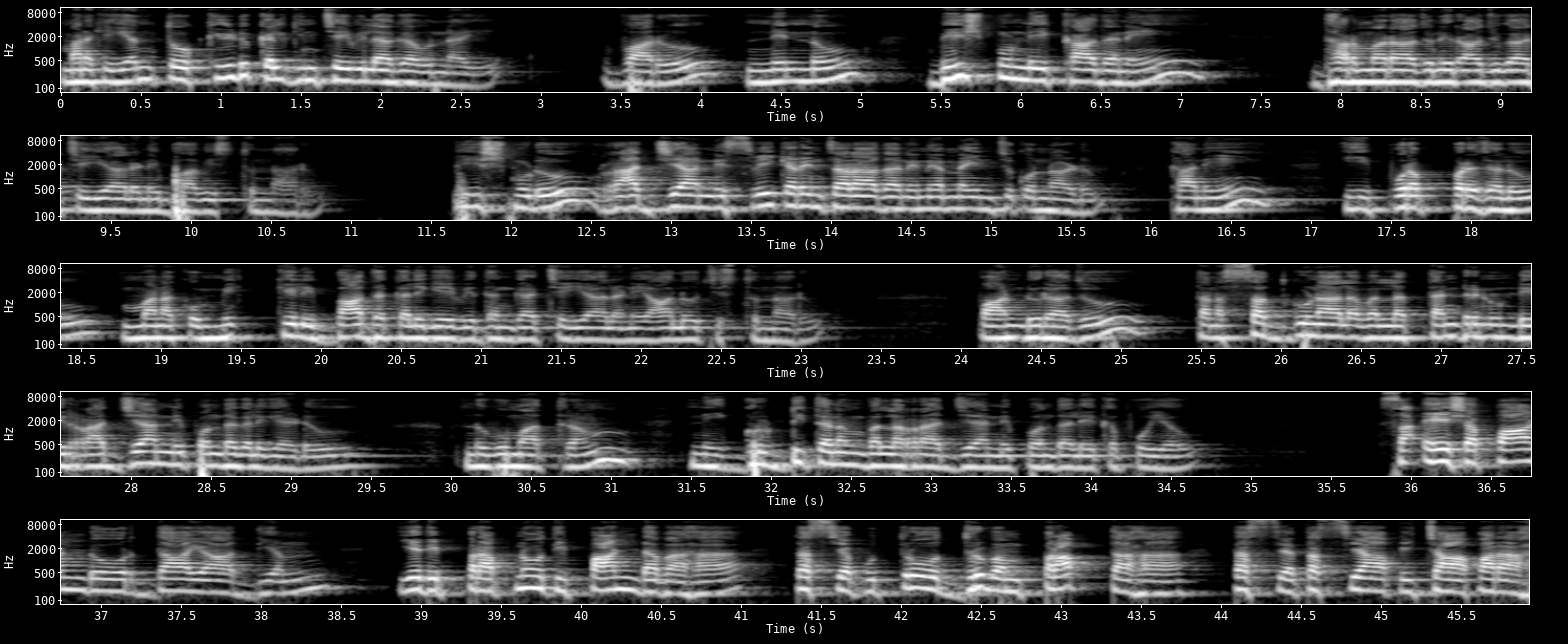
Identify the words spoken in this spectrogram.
మనకి ఎంతో కీడు కలిగించేవిలాగా ఉన్నాయి. వారు నిన్ను భీష్ముణ్ణి కాదని ధర్మరాజుని రాజుగా చేయాలని భావిస్తున్నారు. భీష్ముడు రాజ్యాన్ని స్వీకరించరాదని నిర్ణయించుకున్నాడు. కానీ ఈ పురప్రజలు మనకు మిక్కిలి బాధ కలిగే విధంగా చేయాలని ఆలోచిస్తున్నారు. పాండురాజు తన సద్గుణాల వల్ల తండ్రి నుండి రాజ్యాన్ని పొందగలిగాడు. నువ్వు మాత్రం నీ గ్రుడ్డితనం వల్ల రాజ్యాన్ని పొందలేకపోయావు. స ఏష పాండోర్దాయాద్యం యది ప్రాప్నోతి పాండవ తస్య పుత్రో ధ్రువం ప్రాప్త తస్య తస్యాపి చాపర.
